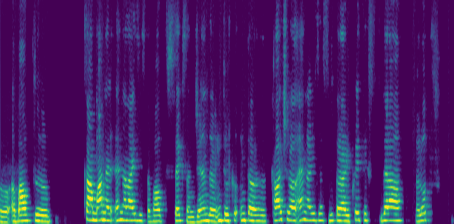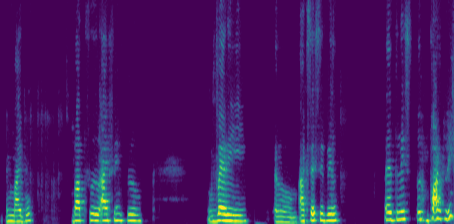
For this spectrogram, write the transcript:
Uh, about uh, some ana- analysis about sex and gender, inter- intercultural analysis, literary critics. There are a lot in my book, but I think very um, accessible, at least partly.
